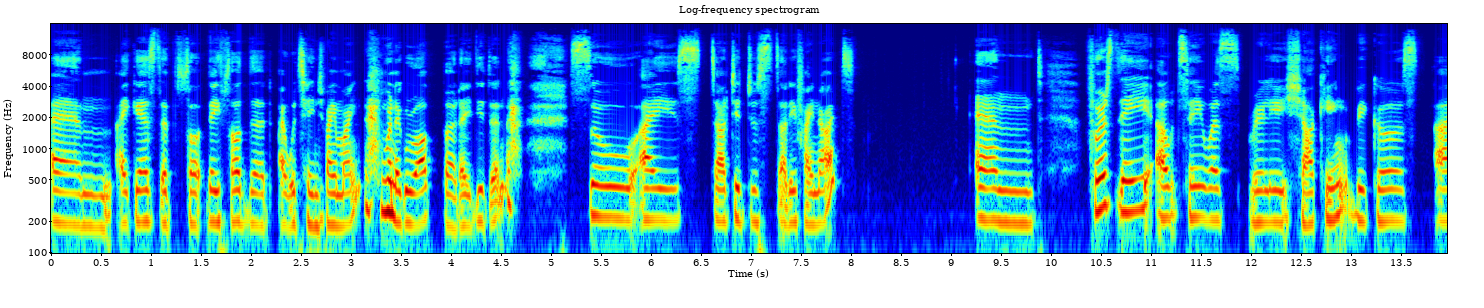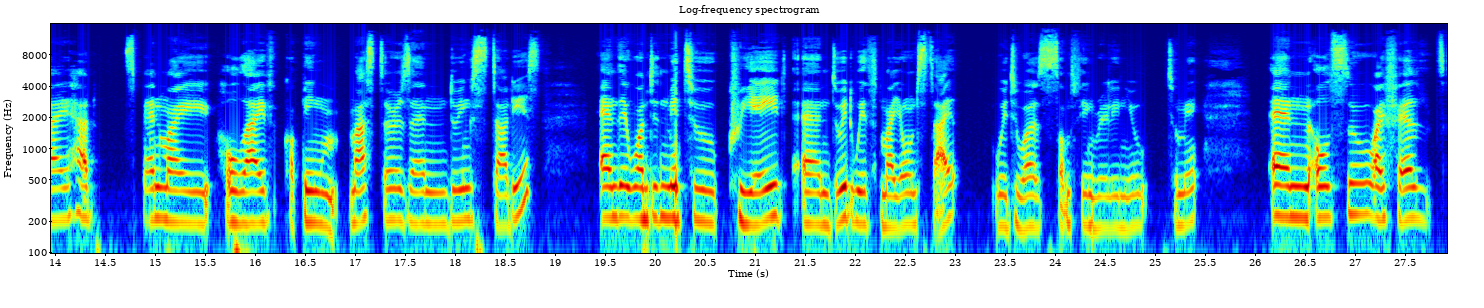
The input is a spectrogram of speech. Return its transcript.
And I guess that thought, they thought that I would change my mind when I grew up, but I didn't. So I started to study fine arts and first day, I would say was really shocking because I had spent my whole life copying masters and doing studies. And they wanted me to create and do it with my own style, which was something really new to me. And also I felt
